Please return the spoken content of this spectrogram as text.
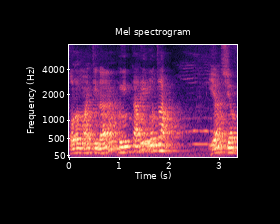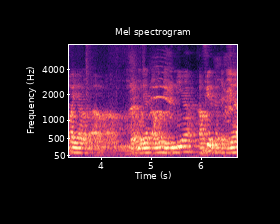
kalau Mu'attilah mengingkari mutlak. Ya, siapa yang uh, melihat Allah di dunia kafir kata dia.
